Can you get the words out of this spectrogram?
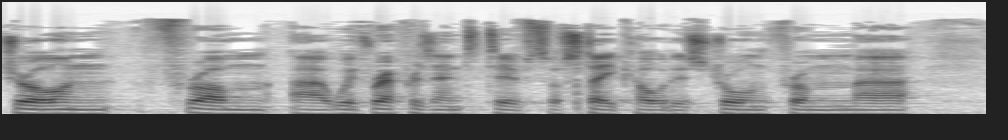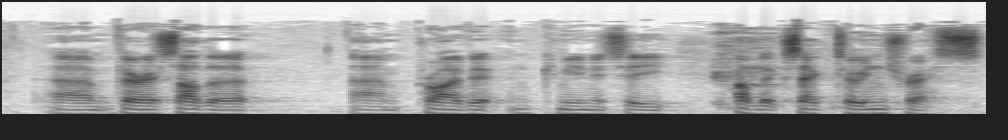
drawn from, uh, with representatives or stakeholders drawn from uh, um, various other um, private and community public sector interests.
